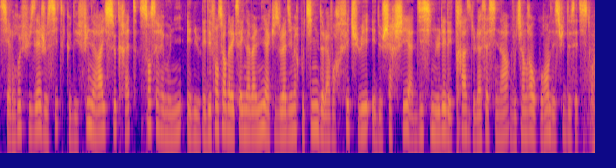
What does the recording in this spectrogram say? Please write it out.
si elle refusait, je cite, que des funérailles secrètes, sans cérémonie, aient lieu. Les défenseurs d'Alexei Navalny accusent Vladimir Poutine de l'avoir fait tuer et de chercher à dissimuler les traces de l'assassinat. Vous tiendra au courant des de cette histoire.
